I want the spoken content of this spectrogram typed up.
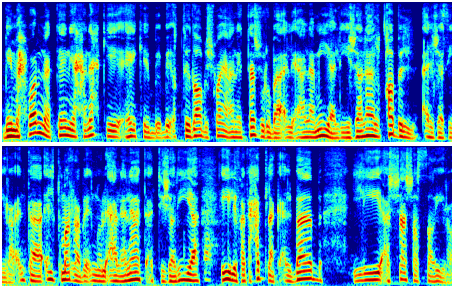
بمحورنا الثاني حنحكي هيك باقتضاب شوي عن التجربة الإعلامية لجلال قبل الجزيرة. أنت قلت مرة بأنه الإعلانات التجارية هي اللي فتحت لك ألباب للشاشة الصغيرة.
